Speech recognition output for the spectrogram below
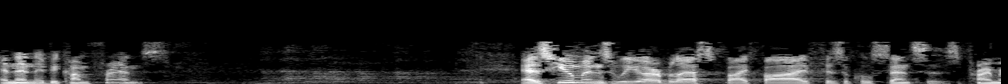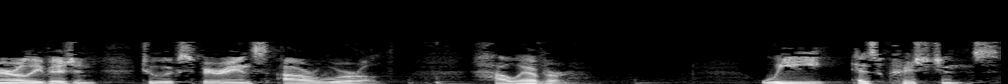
And then they become friends. As humans, we are blessed by five physical senses, primarily vision, to experience our world. However, we as Christians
